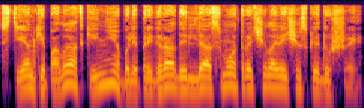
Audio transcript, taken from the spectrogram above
Стенки палатки не были преградой для осмотра человеческой души.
